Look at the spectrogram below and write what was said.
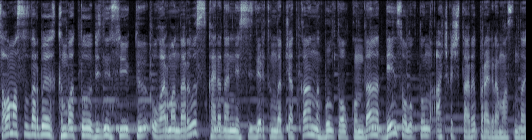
саламатсыздарбы кымбаттуу биздин сүйүктүү угармандарыбыз. Кайрадан эле сиздер тыңдап жаткан бул толкунда ден соолуктун ачкычтары программасында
